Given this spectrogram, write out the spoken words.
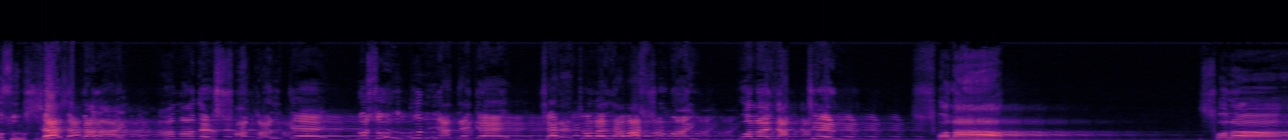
রসুল শেষ বেলায় আমাদের সকলকে রসুল দুনিয়া থেকে ছেড়ে চলে যাওয়ার সময় বলে যাচ্ছেন সলাপ। সলাপ।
